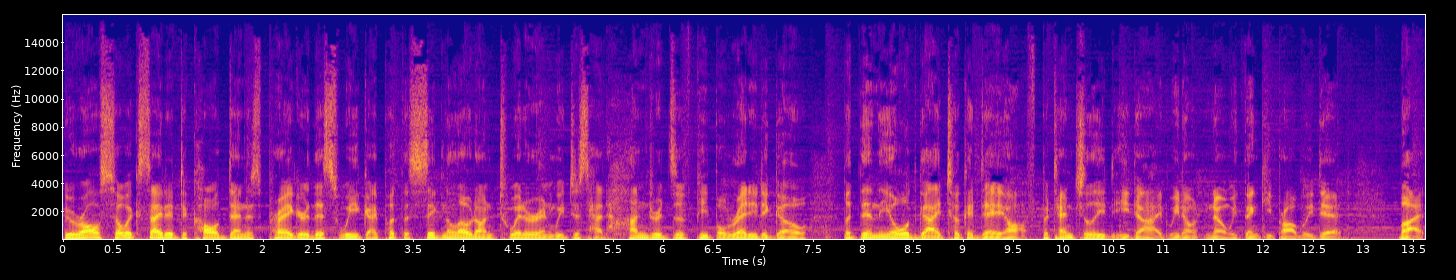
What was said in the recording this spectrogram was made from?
We were all so excited to call Dennis Prager this week. I put the signal out on Twitter and we just had hundreds of people ready to go. But then the old guy took a day off. Potentially he died. We don't know. We think he probably did. But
